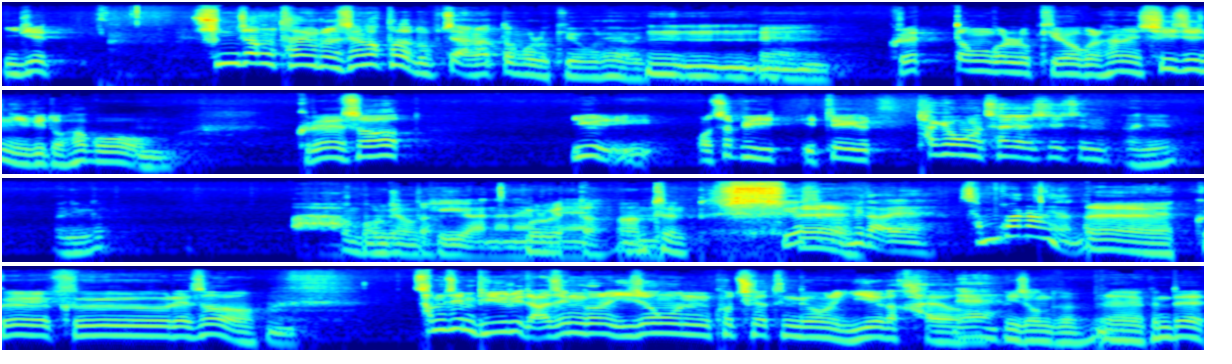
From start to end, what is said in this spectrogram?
이게 순장 타율은 생각보다 높지 않았던 걸로 기억을 해요. 음, 음, 음, 예. 음. 그랬던 걸로 기억을 하는 시즌이기도 하고 음. 그래서 이게 이- 어차피 이때 타격왕 차지한 시즌 아니에요? 아닌가? 아, 모르겠다. 모르겠다. 기억이 안 나네. 모르겠다. 예. 아무튼 이겼을 예. 겁니다. 예. 3관왕이었나? 네, 그 그래서 음. 삼진 비율이 낮은 거는 이정훈 코치 같은 경우는 이해가 가요. 네. 이 정도. 네, 근데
